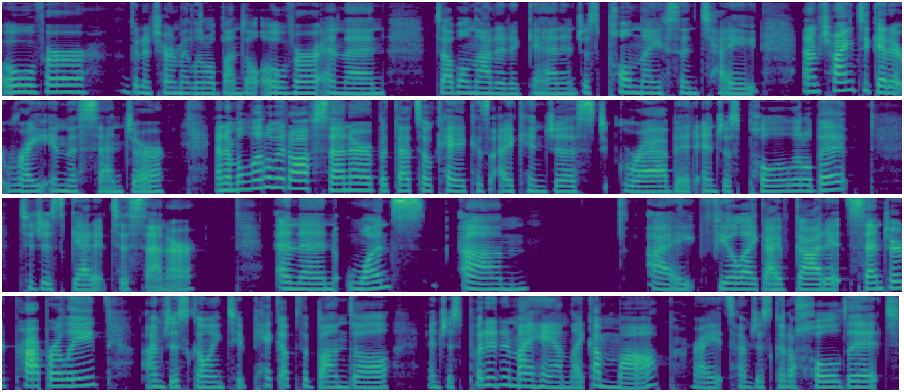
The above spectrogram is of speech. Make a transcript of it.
over. I'm going to turn my little bundle over and then double knot it again and just pull nice and tight. And I'm trying to get it right in the center. And I'm a little bit off center, but that's okay because I can just grab it and just pull a little bit to just get it to center. And then once um, I feel like I've got it centered properly, I'm just going to pick up the bundle and just put it in my hand like a mop, right? So I'm just going to hold it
